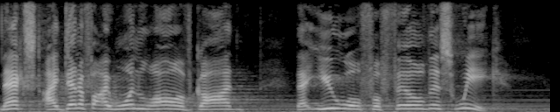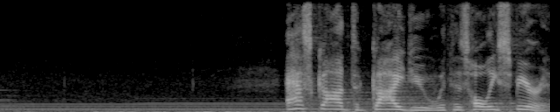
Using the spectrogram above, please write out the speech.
Next, identify one law of God that you will fulfill this week. Ask God to guide you with His Holy Spirit.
